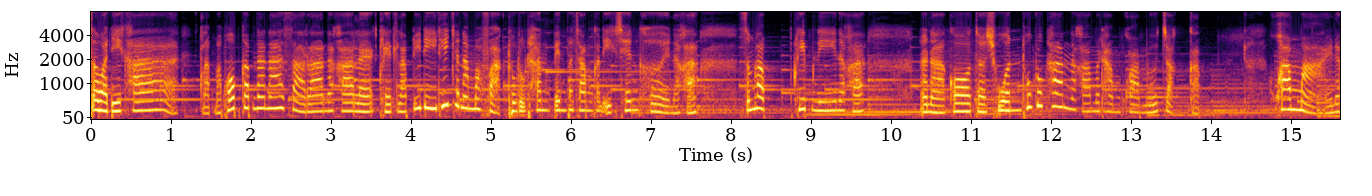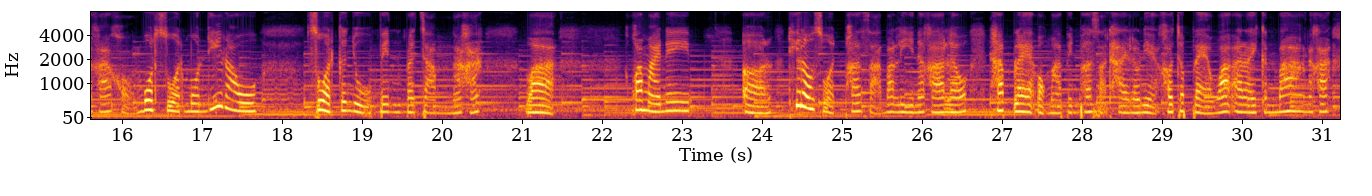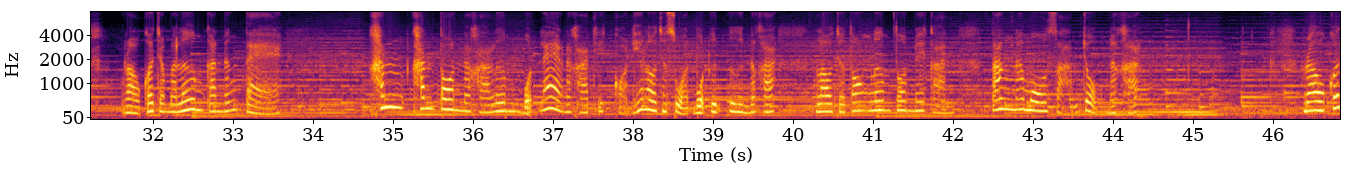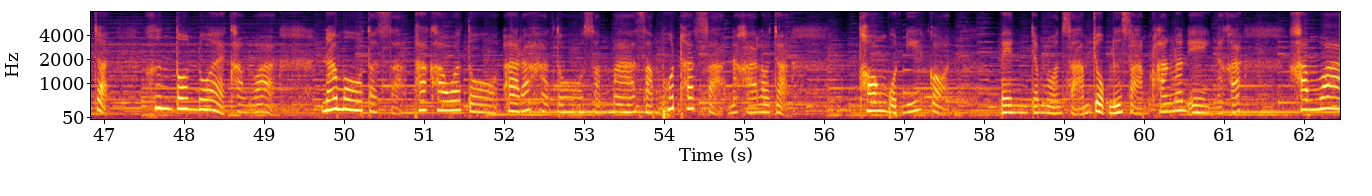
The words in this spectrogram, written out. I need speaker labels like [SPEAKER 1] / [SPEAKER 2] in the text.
[SPEAKER 1] สวัสดีค่ะ กลับมาพบกับนานาสารานะคะ และเคล็ดลับดีๆที่จะนำมาฝากทุกๆท่านเป็นประจำกันอีกเช่นเคยนะคะสำหรับคลิปนี้นะคะ นานาก็จะชวนทุกๆท่านนะคะ มาทำความรู้จักกับความหมายนะคะของบทสวดมนต์ที่เราสวดกันอยู่เป็นประจำนะคะ ว่าความหมายใน ที่เราสวดภาษาบาลีนะคะ แล้วถ้าแปลออกมาเป็นภาษาไทยแล้วเนี่ยเขาจะแปลว่าอะไรกันบ้างนะคะ เราก็จะมาเริ่มกันตั้งแต่ขั้นขั้นต้นนะคะ เริ่มบทแรกนะคะ ที่ก่อนที่เราจะสวดบทอื่นๆนะคะ เราจะต้องเริ่มต้นด้วยการตั้งนโมสามจบนะคะ เราก็จะขึ้นต้นด้วยคำว่า นะโมตัสสะภะคะวะโตอะระหะโต สัมมาสัมพุทธัสสะนะคะ เราจะท่องบทนี้ก่อนเป็นจำนวน 3 จบหรือ 3 ครั้งนั่นเองนะคะคำว่า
